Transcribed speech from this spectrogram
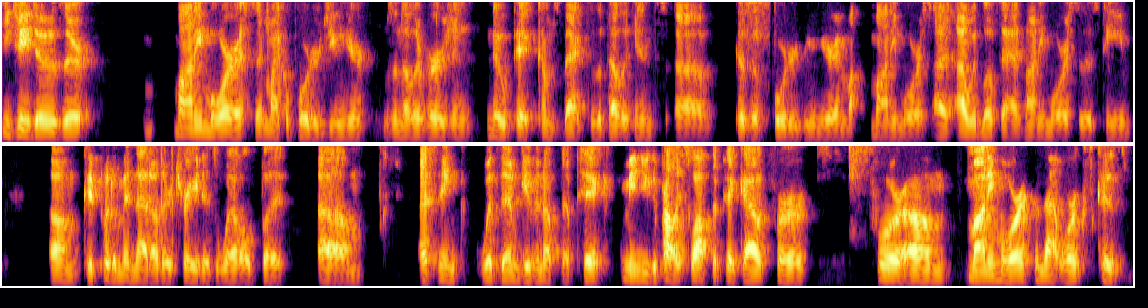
PJ Dozier, Monte Morris, and Michael Porter Jr. was another version. No pick comes back to the Pelicans because uh, of Porter Jr. and Monte Morris. I, I, would love to add Monte Morris to this team. Um, could put him in that other trade as well, but um, I think with them giving up the pick, I mean, you could probably swap the pick out for for um, Monte Morris, and that works because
